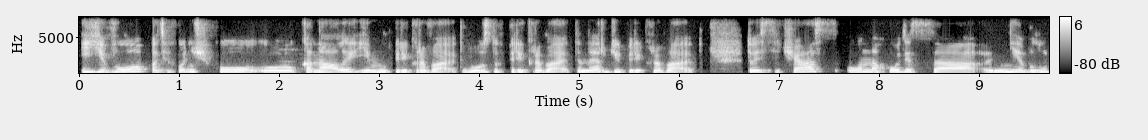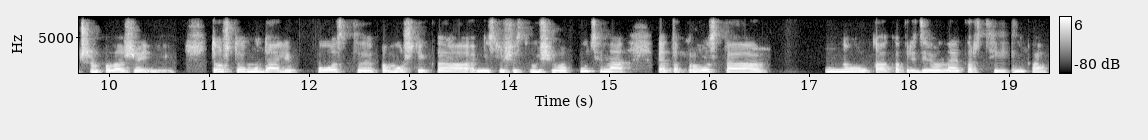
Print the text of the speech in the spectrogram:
и его потихонечку каналы ему перекрывают, воздух перекрывает, энергию перекрывают. То есть сейчас он находится не в лучшем положении. То, что ему дали пост помощника несуществующего Путина, это просто ну, как определенная картинка.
